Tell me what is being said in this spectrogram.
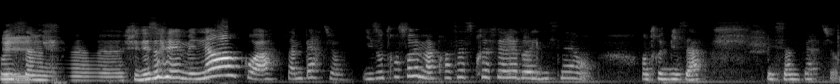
Oui, Et- ça me... euh, je suis désolée, mais non, quoi, ça me perturbe. Ils ont transformé ma princesse préférée de Walt Disney en, en truc bizarre. Et ça me perturbe.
